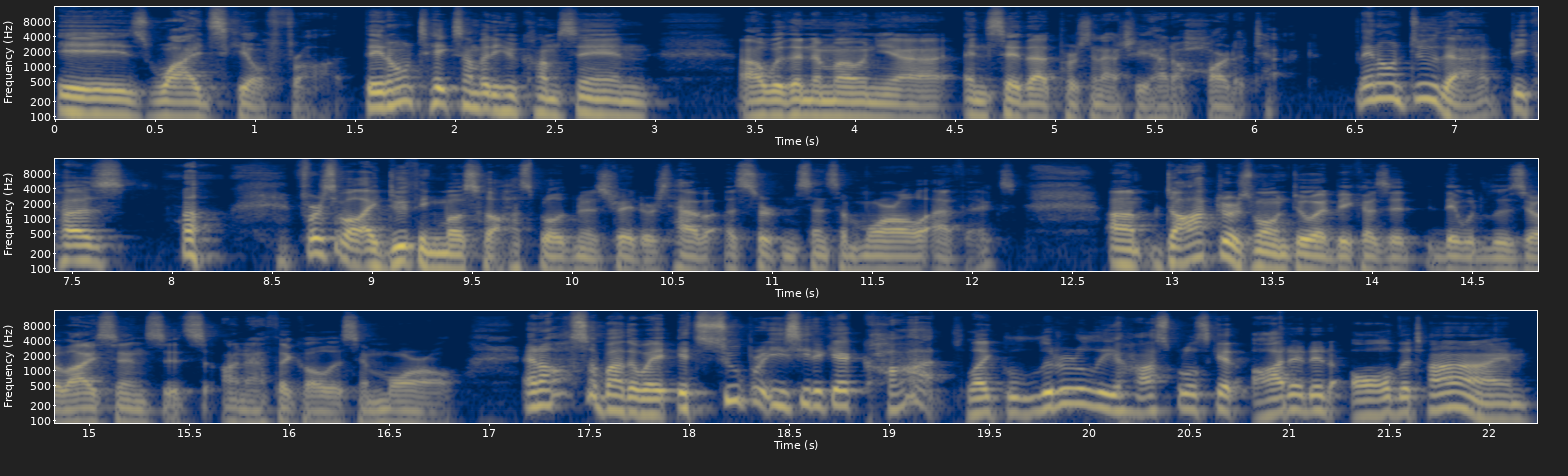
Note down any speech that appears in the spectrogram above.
is wide scale fraud. They don't take somebody who comes in uh, with a pneumonia and say that person actually had a heart attack. They don't do that because First of all, I do think most hospital administrators have a certain sense of moral ethics. Um, doctors won't do it because it, they would lose their license. It's unethical. It's immoral. And also, by the way, it's super easy to get caught. Like literally hospitals get audited all the time.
